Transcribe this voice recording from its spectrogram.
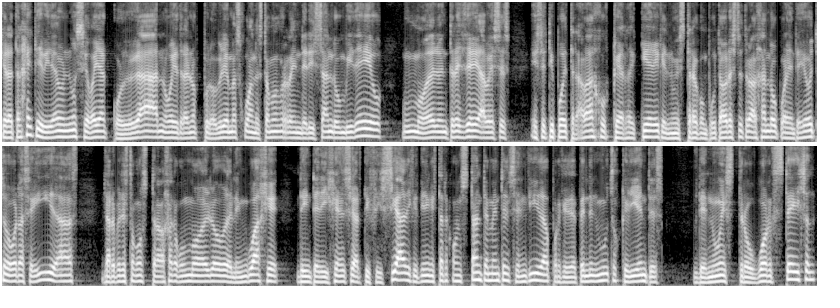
que la tarjeta de video no se vaya a colgar, no vaya a traernos problemas cuando estamos renderizando un video, un modelo en 3D, a veces este tipo de trabajo que requiere que nuestra computadora esté trabajando 48 horas seguidas, de repente estamos trabajando con un modelo de lenguaje de inteligencia artificial que tiene que estar constantemente encendida porque dependen muchos clientes de nuestro workstation.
